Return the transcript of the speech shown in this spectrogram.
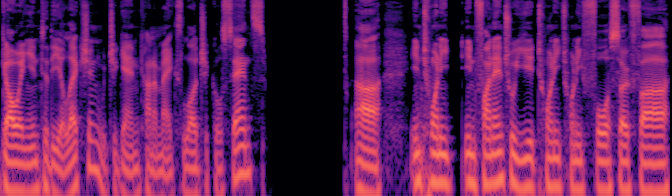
going into the election, which again kind of makes logical sense. Uh, in 20 in financial year 2024 so far,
